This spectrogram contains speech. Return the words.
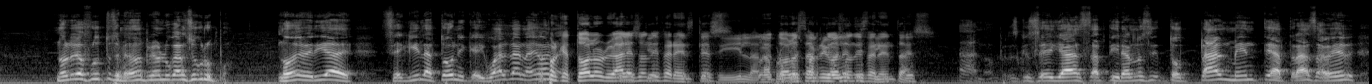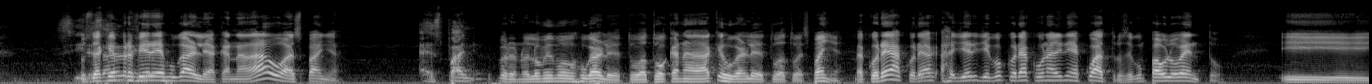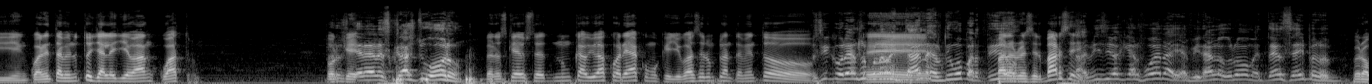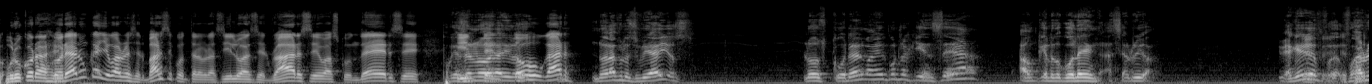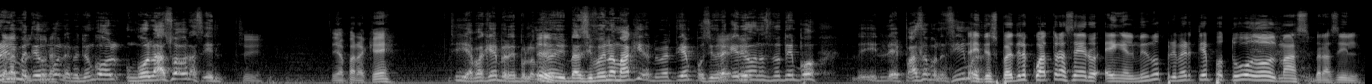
No le dio fruto, se me en primer lugar en su grupo. No debería de seguir la tónica, igual la, la Porque todos los rivales es son que- diferentes. es que sí, la- porque la todos los propuesta del partidos rival son diferentes. Ah, no, pero es que usted ya está tirándose totalmente atrás a ver si ¿Usted a quién prefiere jugarle? ¿A Canadá o a España? A España. Pero no es lo mismo jugarle de tú a tú a Canadá que jugarle de tú a tú a España. A Corea, Corea, ayer llegó Corea con una línea de cuatro, según Pablo Bento. Y en 40 minutos ya le llevaban cuatro. Porque Porque, era el Scratch du Oro. pero es que usted nunca vio a Corea como que llegó a hacer un planteamiento Es que Corea entró por la Eh, ventana en el último partido. para reservarse. A mí se iba a quedar fuera y al final logró meterse ahí, pero Pero a puro coraje. Corea nunca llegó a reservarse contra Brasil o a encerrarse o a esconderse. porque eso Intentó no era jugar. No era la filosofía de ellos. Los coreanos van a ir contra quien sea, aunque los goleen hacia arriba. Y aquí Es- fue, es arriba y metió, un gol, le metió un gol, un golazo a Brasil. Sí. ¿Ya para qué? Sí, ya para qué, pero por lo Sí. menos Brasil fue una máquina el primer tiempo. Si hubiera Eh, querido eh. en el segundo tiempo, le, le pasa por encima. Y después del 4 a 0, en el mismo primer tiempo tuvo dos más Brasil.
